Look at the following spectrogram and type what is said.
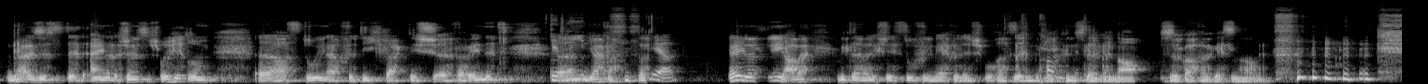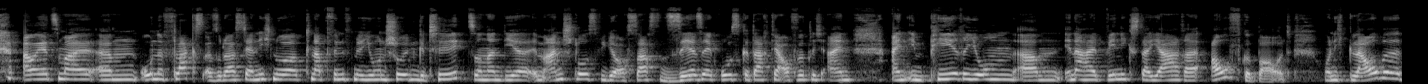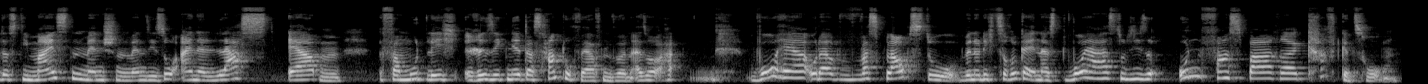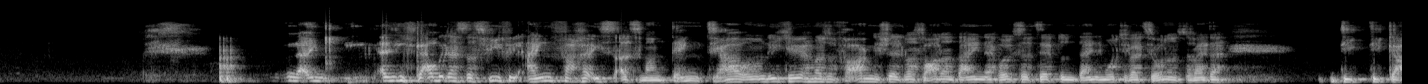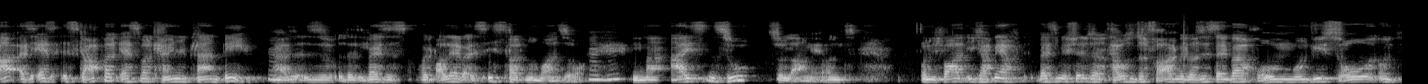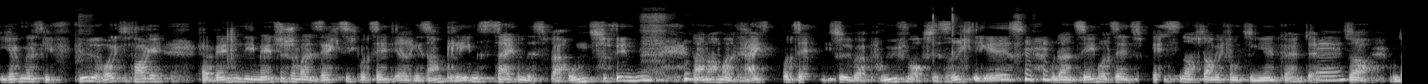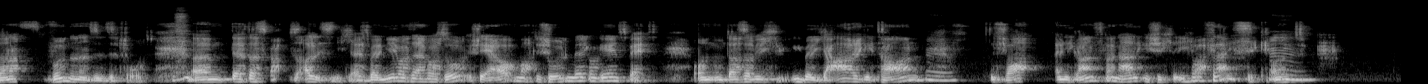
Ja, es ist einer der schönsten Sprüche, darum äh, hast du ihn auch für dich praktisch äh, verwendet. Ähm, ja, klar. Das, ja. Ja, ja, aber mittlerweile stehst du viel mehr für den Spruch als irgendwelche Künstler, Namen sogar vergessen habe. aber jetzt mal ähm, ohne Flachs. Also du hast ja nicht nur knapp 5 Millionen Schulden getilgt, sondern dir im Anschluss, wie du auch sagst, sehr, sehr groß gedacht, ja auch wirklich ein, ein Imperium ähm, innerhalb wenigster Jahre aufgebaut. Und ich glaube, dass die meisten Menschen, wenn sie so eine Last erben, vermutlich resigniert das Handtuch werfen würden. Also woher oder was glaubst du, wenn du dich zurückerinnerst, woher hast du diese unfassbare Kraft gezogen? Nein, also ich glaube, dass das viel, viel einfacher ist, als man denkt. Ja, und ich habe mal so Fragen gestellt, was war dann dein Erfolgsrezept und deine Motivation und so weiter die, die gab, also erst, es gab halt erstmal keinen Plan B. Mhm. Also, ich weiß es heute alle, aber es ist halt nun mal so. Mhm. Die meisten suchen so lange und und ich war, ich habe mir auch, weißt du, mir stellt so tausende Fragen mit, was ist denn warum und wieso? Und ich habe mir das Gefühl, heutzutage verwenden die Menschen schon mal 60 Prozent ihrer Gesamtlebenszeit, um das Warum zu finden, dann nochmal 30 Prozent zu überprüfen, ob es das Richtige ist und dann 10 Prozent zu testen, ob es damit funktionieren könnte. Mhm. So, und dann und dann sind sie tot. Ähm, das, das gab es alles nicht. Also bei mir war es einfach so, ich stehe auf, mache die Schulden weg und gehe ins Bett. Und, und das habe ich über Jahre getan. Mhm. Ich war eine ganz banale Geschichte. Ich war fleißig mhm. und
